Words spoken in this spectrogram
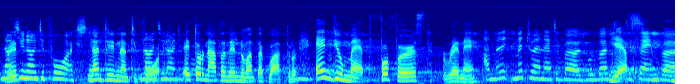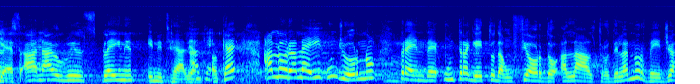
1994 actually. 1994. 1994. È tornata nel 94. And you met for first René. I met, met René at a bird. We worked at the Yes, same bird. yes, and I will explain it in Italian, Ok. ok? Allora lei un giorno prende un traghetto da un fiordo all'altro della Norvegia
